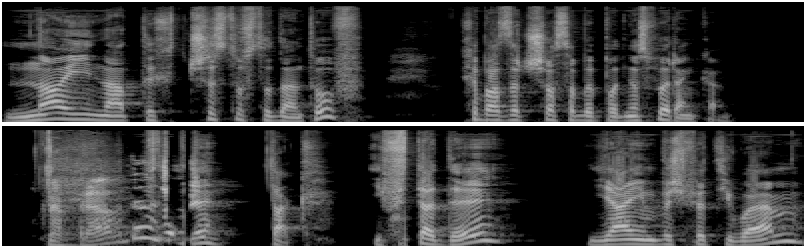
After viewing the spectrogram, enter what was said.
No i na tych 300 studentów chyba ze trzy osoby podniosły rękę. Naprawdę? Wtedy, tak. I wtedy ja im wyświetliłem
